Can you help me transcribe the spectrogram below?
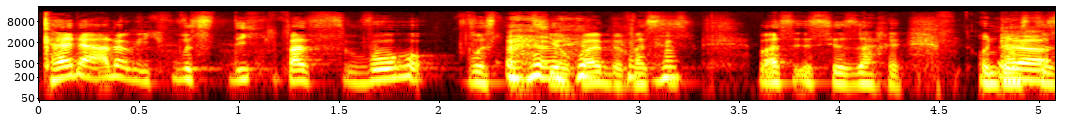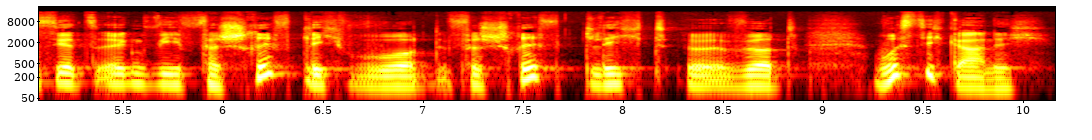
keine Ahnung, ich wusste nicht, was, wo, wo ist hier Räume, was ist, was ist hier Sache. Und dass ja. das jetzt irgendwie verschriftlich wurde, verschriftlicht äh, wird, wusste ich gar nicht.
